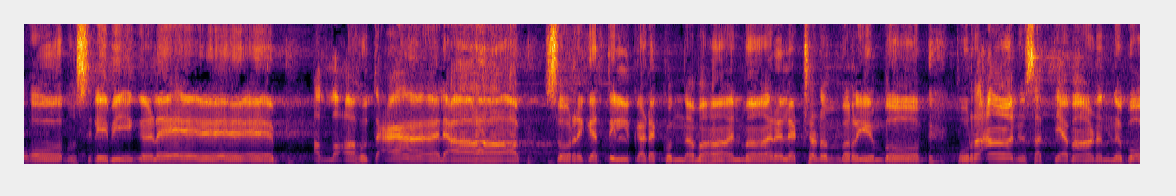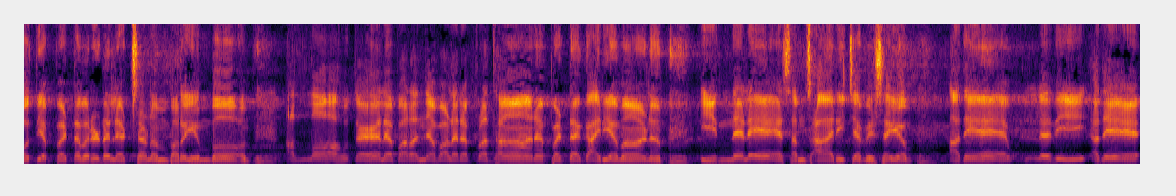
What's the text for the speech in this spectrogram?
ഓ മുസ്ലിമീങ്ങളെ അള്ളാഹു സ്വർഗത്തിൽ കടക്കുന്ന മഹാന്മാരെ ലക്ഷണം പറയുമ്പോ ഖുർആൻ സത്യമാണെന്ന് ബോധ്യപ്പെട്ടവരുടെ ലക്ഷണം പറയുമ്പോ അള്ളാഹു തേല പറഞ്ഞ വളരെ പ്രധാനപ്പെട്ട കാര്യമാണ് ഇന്നലെ സംസാരിച്ച വിഷയം. അതേ വല്ലതി അതേ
